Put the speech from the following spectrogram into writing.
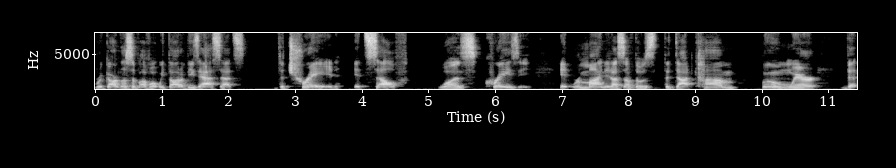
regardless of, of what we thought of these assets, the trade itself was crazy. It reminded us of those the dot com boom where the,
